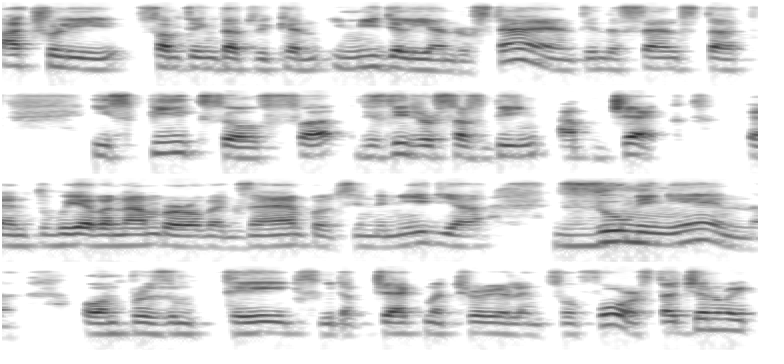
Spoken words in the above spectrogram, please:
actually something that we can immediately understand in the sense that he speaks of uh, these leaders as being abject, and we have a number of examples in the media zooming in on presumed tapes with abject material and so forth that generate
